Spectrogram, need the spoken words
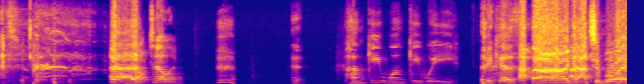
Uh, Don't tell him. punky wunky wee because I got you, boy.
